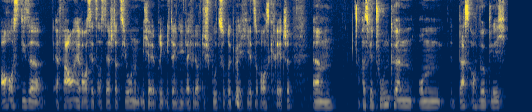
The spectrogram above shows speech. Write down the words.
auch aus dieser Erfahrung heraus jetzt aus der Station, und Michael bringt mich dann hier gleich wieder auf die Spur zurück, weil ich hier jetzt so rausgrätsche, ähm, was wir tun können, um das auch wirklich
